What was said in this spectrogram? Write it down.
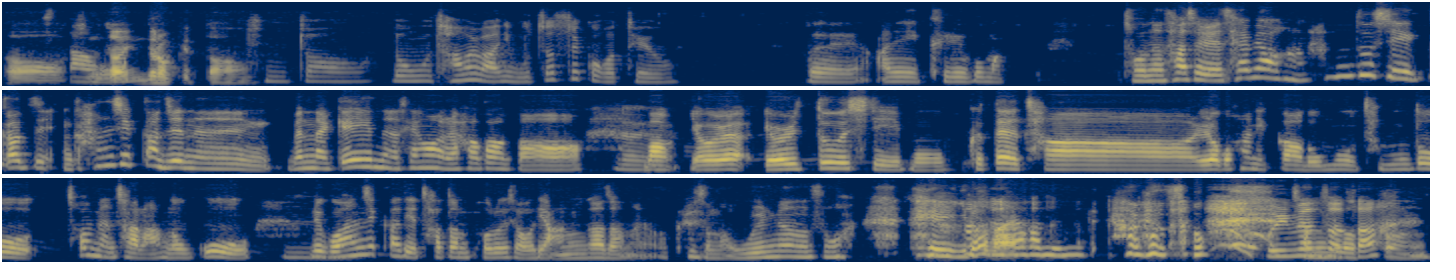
어, 진짜 오- 힘들었겠다. 진짜 너무 잠을 많이 못 잤을 것 같아요. 네, 아니, 그리고 막, 저는 사실 새벽 한 한두 시까지, 그러니까 한 시까지는 맨날 게임을 생활을 하다가, 네. 막, 열, 열두 시, 뭐, 그때 자려고 하니까 너무 잠도 처음엔 잘 안 오고, 그리고 음. 한 시까지 자던 버릇이 어디 안 가잖아요. 그래서 막 울면서, 내일 일어나야 하는데, 하면서 울면서 자? 잠들었던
